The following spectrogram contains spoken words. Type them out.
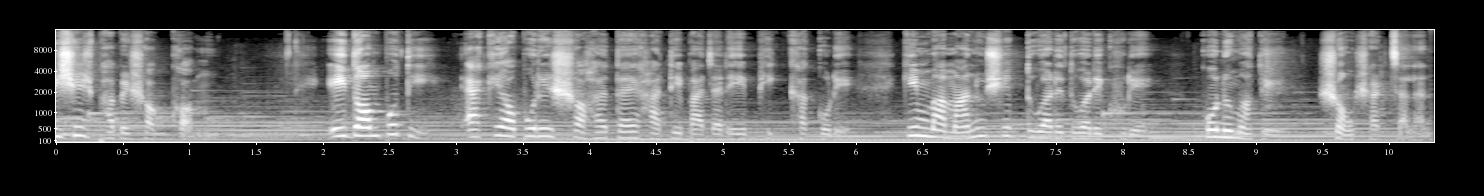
বিশেষভাবে সক্ষম। এই দম্পতি একে অপরের সহায়তায় হাটে বাজারে ভিক্ষা করে কিংবা মানুষের দুয়ারে দুয়ারে ঘুরে কোনো মতে সংসার চালান।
